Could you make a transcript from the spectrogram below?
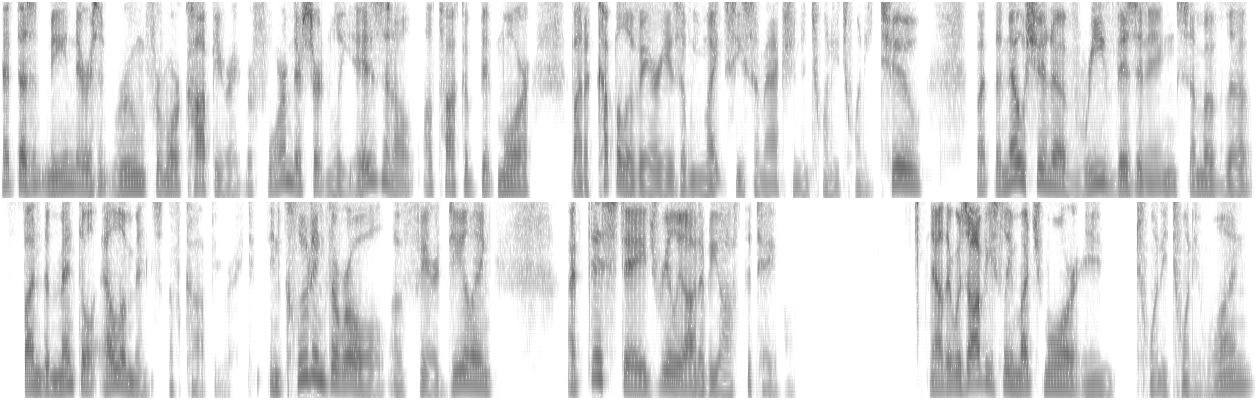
That doesn't mean there isn't room for more copyright reform. There certainly is. And I'll, I'll talk a bit more about a couple of areas that we might see some action in 2022. But the notion of revisiting some of the fundamental elements of copyright, including the role of fair dealing, at this stage really ought to be off the table. Now, there was obviously much more in 2021.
